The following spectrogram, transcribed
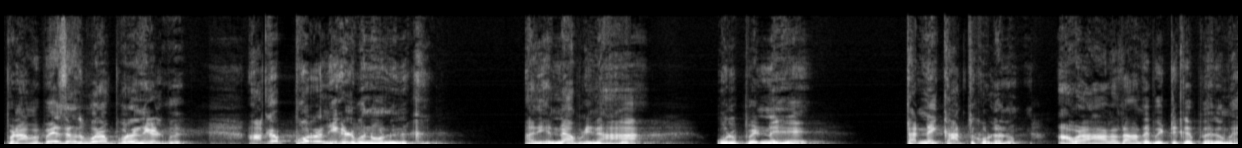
இப்போ நாம் பேசுகிறது பூரா புற நிகழ்வு. அகப்புற நிகழ்வுன்னு ஒன்று இருக்குது அது என்ன அப்படின்னா ஒரு பெண்ணு தன்னை காத்து கொள்ளணும். அவளால் தான் அந்த வீட்டுக்கு பெருமை.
